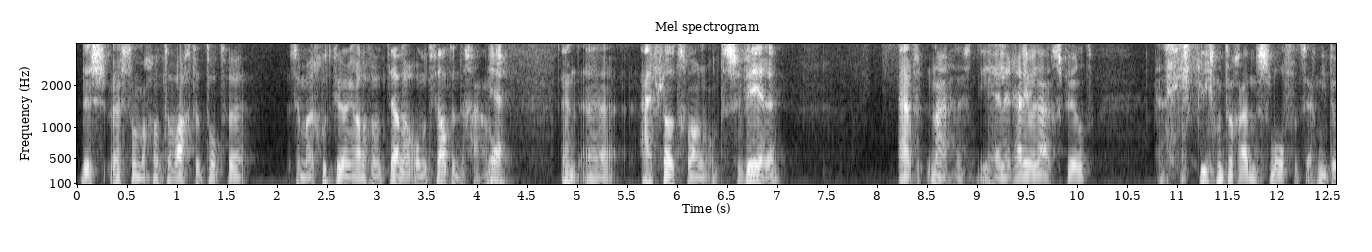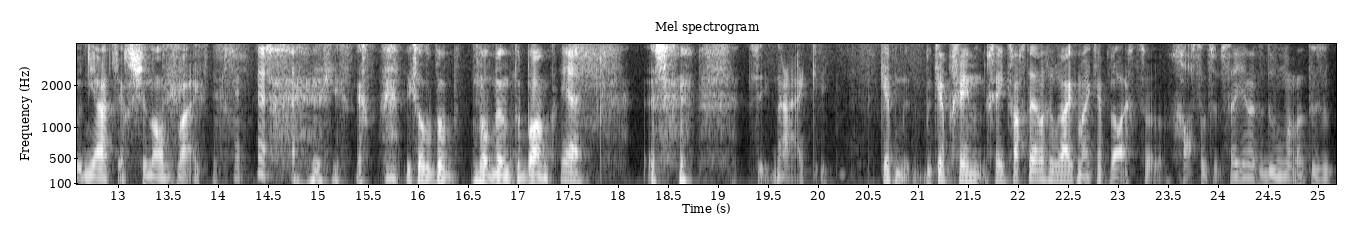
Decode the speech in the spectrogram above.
Dus we stonden gewoon te wachten tot we zeg maar, goedkeuring hadden van de teller... om het veld in te gaan. Ja, En eh, hij floot gewoon om te serveren. En nou ja, dus die hele rally werd uitgespeeld. En ik vlieg me toch uit mijn slof. Het is echt niet, ja, het is echt gênant, maar ik, echt, ik zat op dat moment op de bank. ja. Dus, dus ik, nou, ik, ik, heb, ik heb geen, geen krachttermen gebruikt, maar ik heb wel echt zo... Gast, wat sta je nou te doen? Want het is het,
